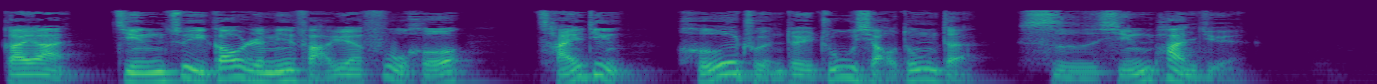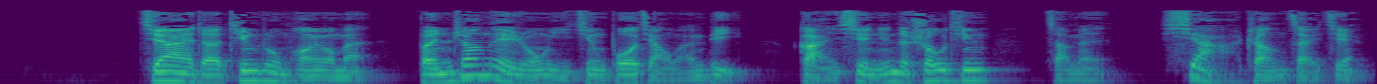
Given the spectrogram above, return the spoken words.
该案经最高人民法院复核，裁定核准对朱晓东的死刑判决。亲爱的听众朋友们，本章内容已经播讲完毕。感谢您的收听，咱们下章再见。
